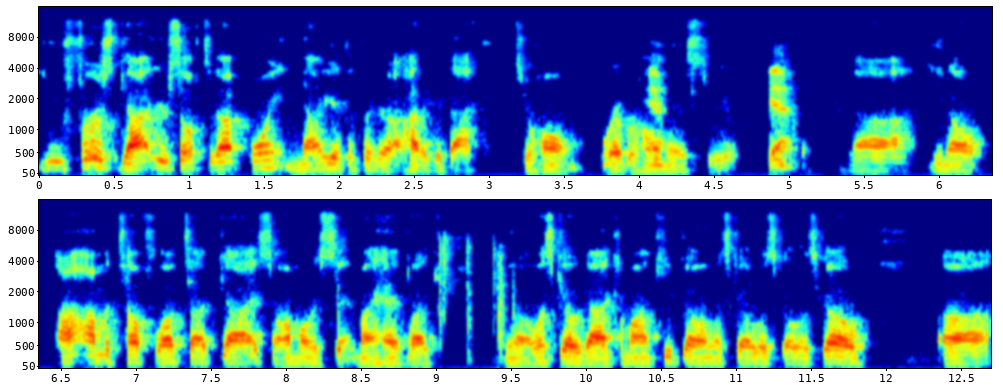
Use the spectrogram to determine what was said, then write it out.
you first got yourself to that point and now you have to figure out how to get back to home, wherever home yeah. is to you. Yeah. Uh, you know, I, am a tough love type guy. So I'm always sitting in my head, like, you know, let's go guy. Come on, keep going. Let's go, let's go, let's go. Uh,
